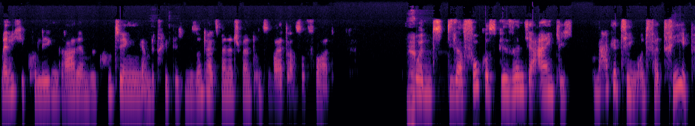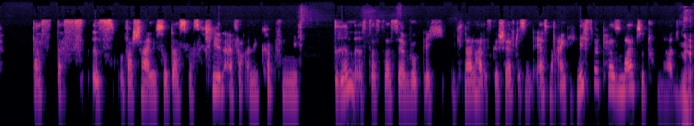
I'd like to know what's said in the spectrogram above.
männliche Kollegen, gerade im Recruiting, im betrieblichen Gesundheitsmanagement und so weiter und so fort. Ja. Und dieser Fokus, wir sind ja eigentlich Marketing und Vertrieb das, das ist wahrscheinlich so das, was vielen einfach an den Köpfen nicht drin ist, dass das ja wirklich ein knallhartes Geschäft ist und erstmal eigentlich nichts mit Personal zu tun hat. Ja,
